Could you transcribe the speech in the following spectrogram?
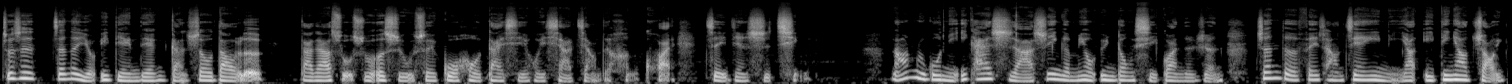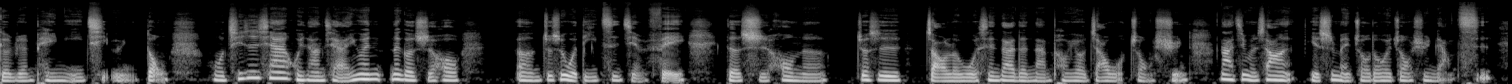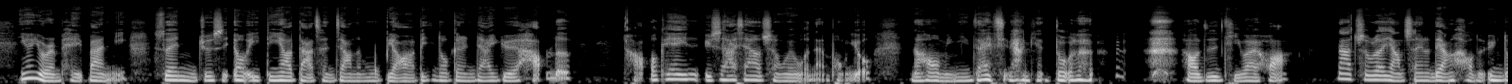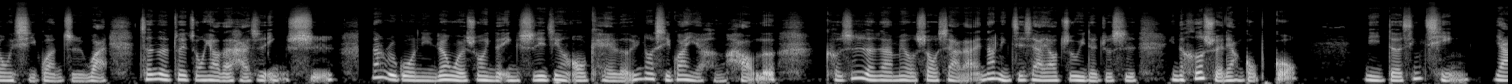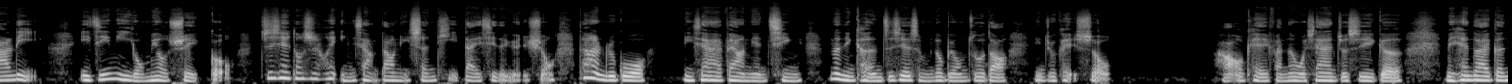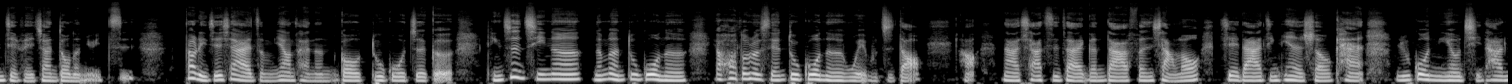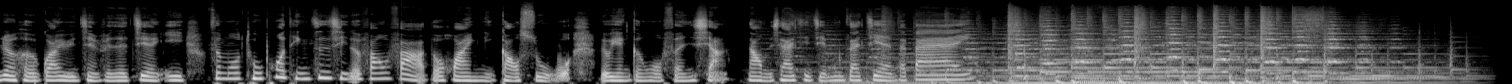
就是真的有一点点感受到了大家所说二十五岁过后代谢会下降的很快这一件事情。然后，如果你一开始啊是一个没有运动习惯的人，真的非常建议你要一定要找一个人陪你一起运动。我其实现在回想起来，因为那个时候，嗯，就是我第一次减肥的时候呢，就是找了我现在的男朋友教我重训。那基本上也是每周都会重训两次，因为有人陪伴你，所以你就是要一定要达成这样的目标啊，毕竟都跟人家约好了。好，OK。于是他现在要成为我男朋友，然后我们已经在一起两年多了。好，这是题外话。那除了养成良好的运动习惯之外，真的最重要的还是饮食。那如果你认为说你的饮食已经 OK 了，运动习惯也很好了，可是仍然没有瘦下来，那你接下来要注意的就是你的喝水量够不够，你的心情。压力以及你有没有睡够，这些都是会影响到你身体代谢的元凶。当然，如果你现在还非常年轻，那你可能这些什么都不用做到，你就可以瘦。好，OK，反正我现在就是一个每天都在跟减肥战斗的女子。到底接下来怎么样才能够度过这个停滞期呢？能不能度过呢？要花多久时间度过呢？我也不知道。好，那下次再来跟大家分享喽。谢谢大家今天的收看。如果你有其他任何关于减肥的建议，怎么突破停滞期的方法，都欢迎你告诉我，留言跟我分享。那我们下一期节目再见，拜拜。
